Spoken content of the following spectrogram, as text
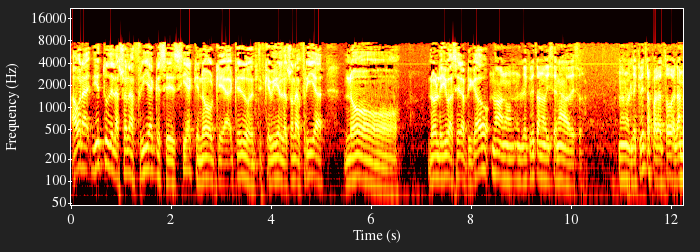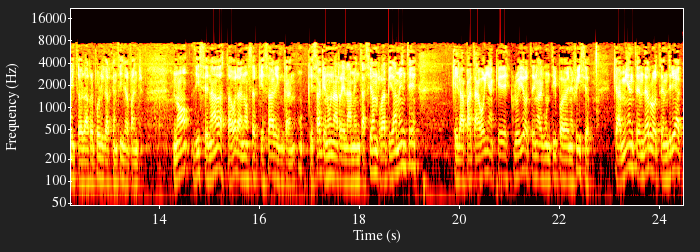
Ahora, y esto de la zona fría que se decía que no, que aquellos que viven en la zona fría no, no le iba a ser aplicado. No, no, el decreto no dice nada de eso. No, no, el decreto es para todo el ámbito de la República Argentina, Pancho. No dice nada hasta ahora, a no ser que, salgan, que saquen una reglamentación rápidamente, que la Patagonia quede excluido o tenga algún tipo de beneficio. Que a mi entenderlo tendría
